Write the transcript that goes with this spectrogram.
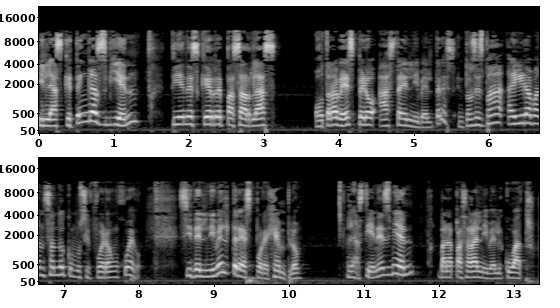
Y las que tengas bien, tienes que repasarlas otra vez, pero hasta el nivel 3. Entonces va a ir avanzando como si fuera un juego. Si del nivel 3, por ejemplo, las tienes bien, van a pasar al nivel 4.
